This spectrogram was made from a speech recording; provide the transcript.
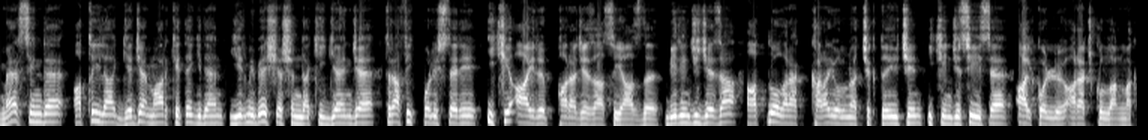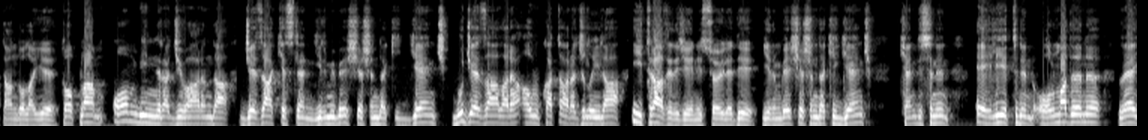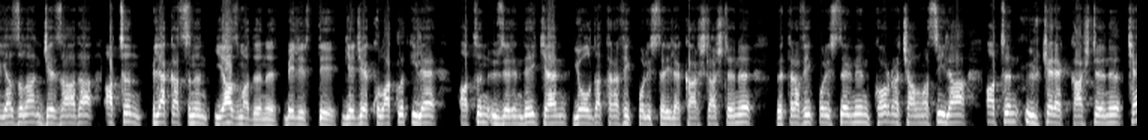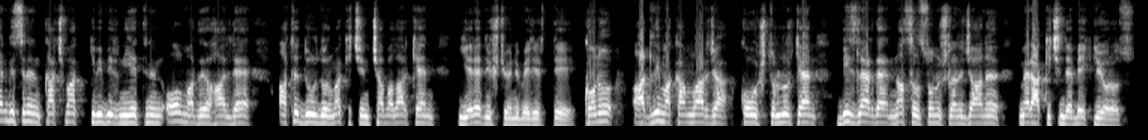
Mersin'de atıyla gece markete giden 25 yaşındaki gence trafik polisleri iki ayrı para cezası yazdı. Birinci ceza atlı olarak karayoluna çıktığı için, ikincisi ise alkollü araç kullanmaktan dolayı. Toplam 10 bin lira civarında ceza kesilen 25 yaşındaki genç bu cezalara avukatı aracılığıyla itiraz edeceğini söyledi. 25 yaşındaki genç kendisinin ehliyetinin olmadığını ve yazılan cezada atın plakasının yazmadığını belirtti. Gece kulaklık ile atın üzerindeyken yolda trafik polisleriyle karşılaştığını ve trafik polislerinin korna çalmasıyla atın ürkerek kaçtığını, kendisinin kaçmak gibi bir niyetinin olmadığı halde atı durdurmak için çabalarken yere düştüğünü belirtti. Konu adli makamlarca kovuşturulurken bizler de nasıl sonuçlanacağını merak içinde bekliyoruz.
